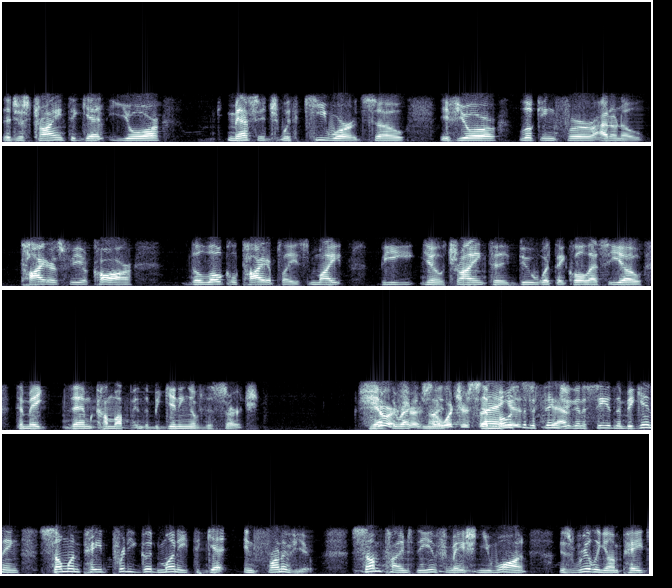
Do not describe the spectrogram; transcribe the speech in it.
They're just trying to get your message with keywords. So if you're looking for, I don't know, tires for your car, the local tire place might be, you know, trying to do what they call SEO to make them come up in the beginning of the search. You Sure, sure. So what you're saying most is most of the things yeah, you're going to see in the beginning, someone paid pretty good money to get in front of you. Sometimes the information you want is really on page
